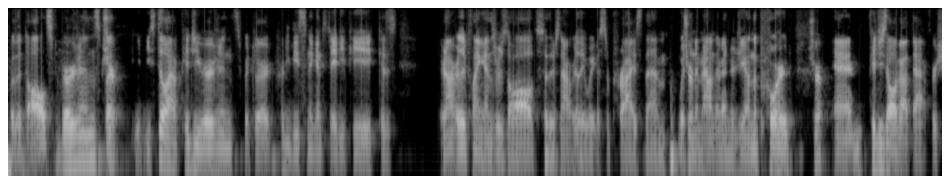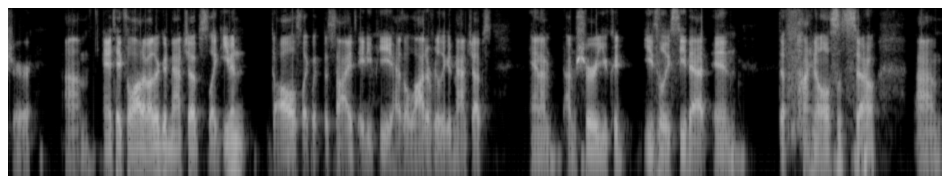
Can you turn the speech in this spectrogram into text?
for the dolls versions, sure. You still have Pidgey versions, which are pretty decent against ADP because they're not really playing ends resolve, so there's not really a way to surprise them with sure. an amount of energy on the board. Sure. And Pidgey's all about that for sure. Um, and it takes a lot of other good matchups, like even dolls like with besides ADP has a lot of really good matchups, and I'm I'm sure you could easily see that in the finals. So, um,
